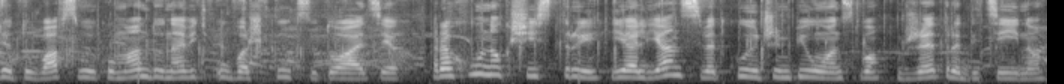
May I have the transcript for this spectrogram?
рятував свою команду навіть у важких ситуаціях. Рахунок 6-3 і Альянс святкує чемпіонство вже традиційно.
